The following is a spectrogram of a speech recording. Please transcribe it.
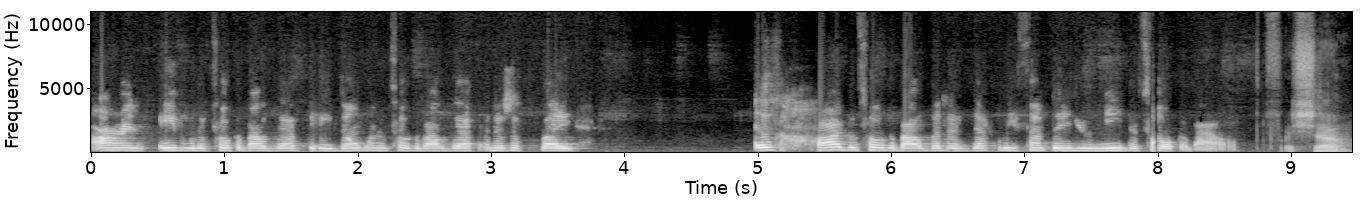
aren't able to talk about death. They don't want to talk about death. And it's just like it's hard to talk about, but it's definitely something you need to talk about. For sure.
